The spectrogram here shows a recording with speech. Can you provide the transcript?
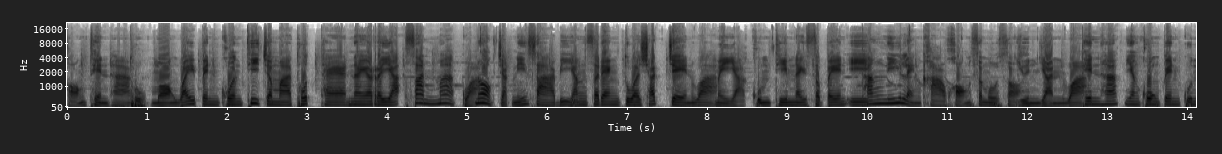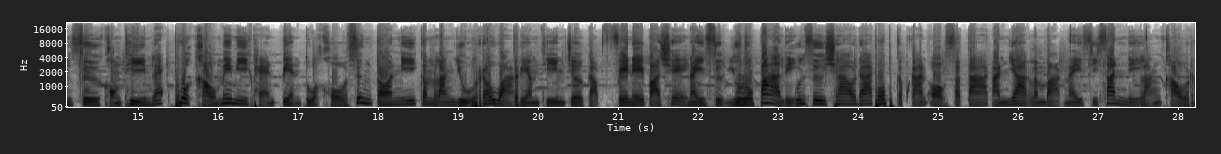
ของเทนฮาถูกมองไว้เป็นคนที่จะมาทดแทนในระยะสั้นมากกว่า นอกจากนี้ซาบียังแสดงตัวชัดเจนว่าไม่อยากคุมทีมในสเปนอีก ทั้งนี้แหล่งข่าวของสโมสรยืนยันว่าเทนฮักยังคงเป็นกุนซือของทีม และพวกเขาไม่มีแผนเปลี่ยนตัวโค้ชซึ่งตอนนี้กำลังอยู่ระหว่างเตรียมทีมเจอกับ เฟเนปาเช่ในศึกยูโรปาลีกกุนซือชาวดัตพบกับการออกสตาร์ท อันยากลำบากในซีซั่นนี้ หลังเขาร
